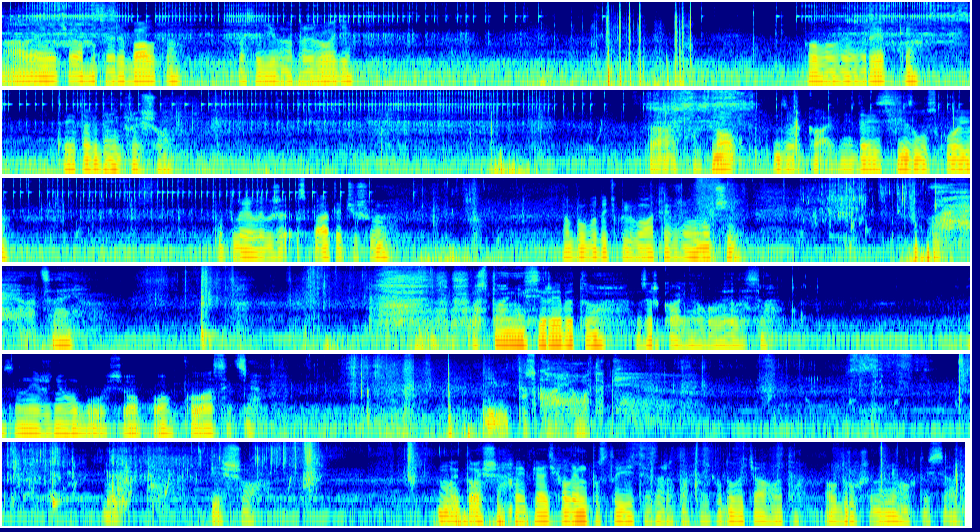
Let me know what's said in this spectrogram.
Але нічого, це рибалка, посидів на природі. Половив рибки. Та і так день пройшов. Так, знов дзеркальний. Десь всі з лускою поплили вже спати чи що. Або будуть клювати вже вночі. А цей. Останні всі риби то дзеркальні ловилися. За нижню губу все по класиці. І відпускаємо отакий. Пішов. Ну і той ще хай 5 хвилин постоїть, і зараз також буду витягувати, а вдруг ще на нього хтось сяде.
